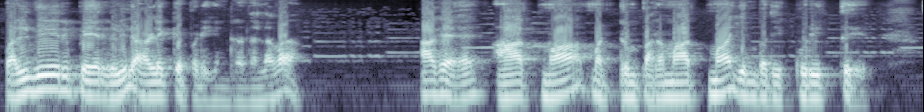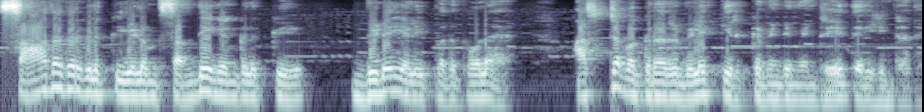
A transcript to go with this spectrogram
பல்வேறு பெயர்களில் அழைக்கப்படுகின்றதல்லவா? ஆக ஆத்மா மற்றும் பரமாத்மா என்பதை குறித்து சாதகர்களுக்கு எழும் சந்தேகங்களுக்கு விடையளிப்பது போல அஷ்டவக்ரர் விலக்கி இருக்க வேண்டும் என்றே தெரிகின்றது.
